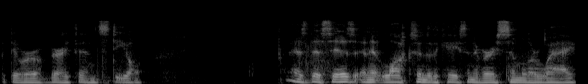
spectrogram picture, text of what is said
but they were very thin steel, as this is, and it locks into the case in a very similar way.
